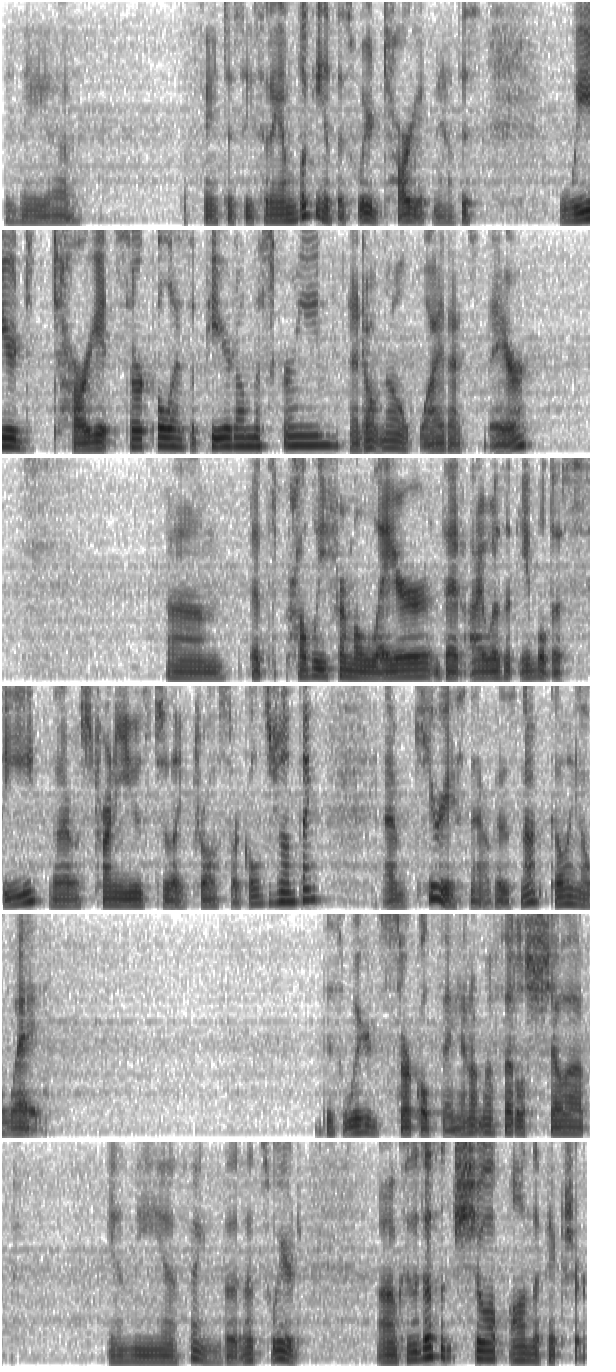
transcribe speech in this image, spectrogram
in a, uh, a fantasy setting. I'm looking at this weird target now. This weird target circle has appeared on the screen. I don't know why that's there. Um, that's probably from a layer that I wasn't able to see that I was trying to use to like draw circles or something. I'm curious now because it's not going away. This weird circle thing. I don't know if that'll show up in the uh, thing, but that's weird because um, it doesn't show up on the picture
